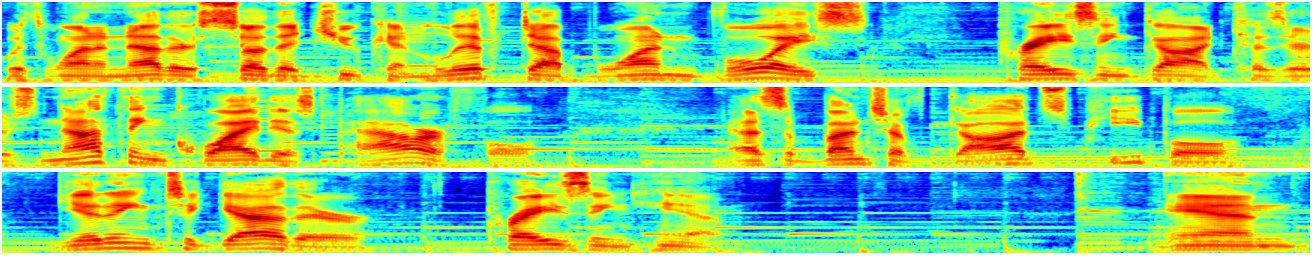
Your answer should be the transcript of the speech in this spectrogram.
with one another so that you can lift up one voice praising God because there's nothing quite as powerful as a bunch of God's people getting together praising Him. And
